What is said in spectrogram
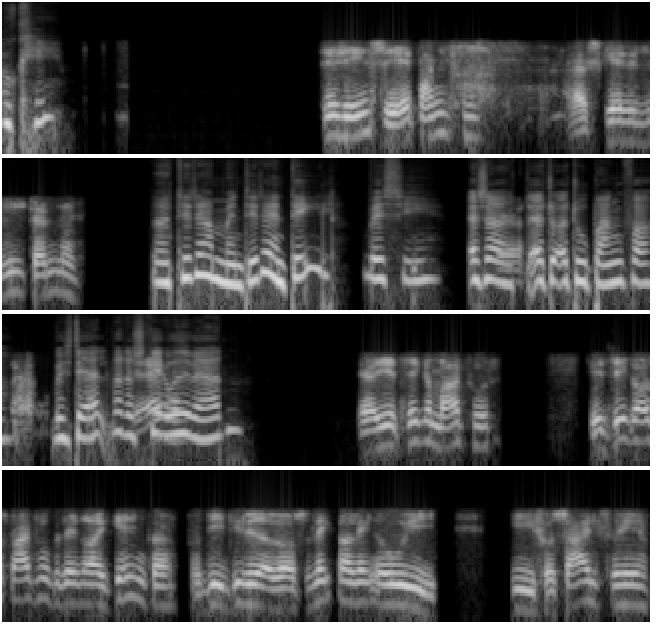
Okay. Det er det eneste, jeg er bange for. Der sker det lille Danmark. Det der, men det er da en del, vil jeg sige. Altså, ja. er, du, er du bange for, hvis det er alt, hvad der Ja, sker ja. ude i verden? Ja, jeg tænker meget på det. Jeg tænker også meget på, hvad den regering gør. Fordi de leder jo også længere og længere ud i, i forsejlelse her.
